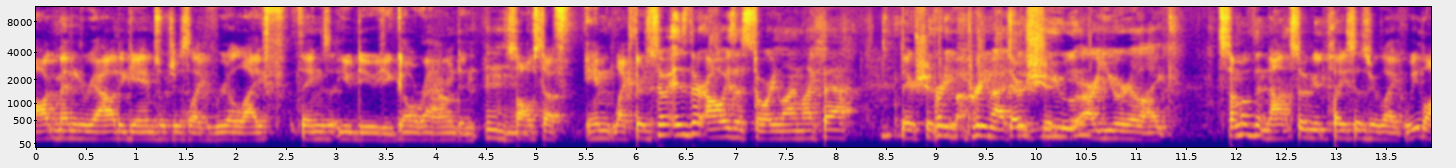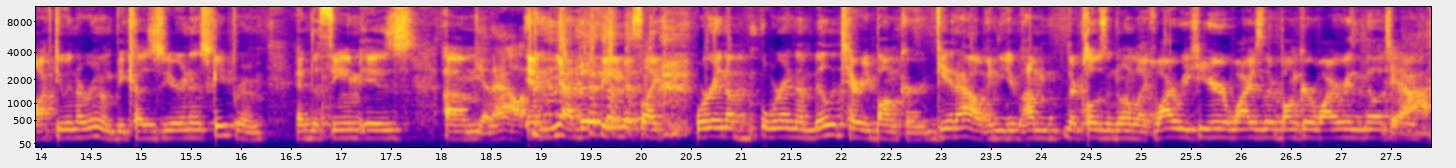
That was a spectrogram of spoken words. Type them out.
augmented reality games, which is like real life things that you do. You go around and Mm-hmm. solve stuff in like there's So, is there always a storyline like that? there should Pretty, be. pretty much. There should you be. are you are like some of the not so good places are like we locked you in a room because you're in an escape room and the theme is um, get out. and yeah the theme is like we're in a we're in a military bunker. Get out. And you I'm they're closing the door. I'm like why are we here? Why is there a bunker? Why are we in the military? Yeah.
